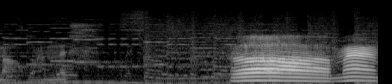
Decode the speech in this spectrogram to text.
No, man, this. Oh man.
